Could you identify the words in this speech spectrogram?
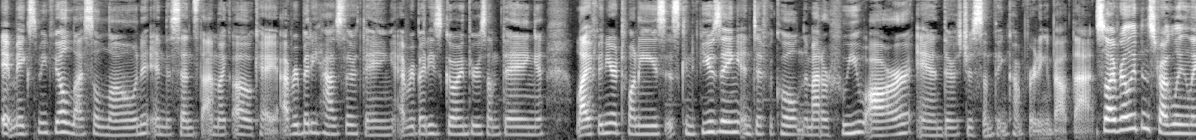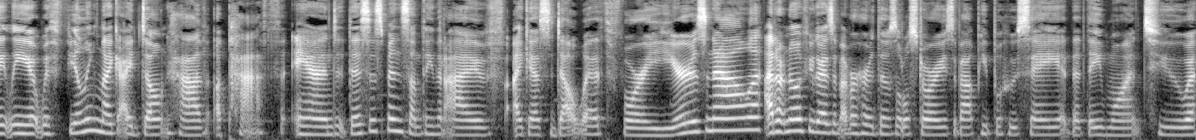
it makes me feel less alone in the sense that I'm like, oh, okay, everybody has their thing, everybody's going through something. Life in your 20s is confusing and difficult no matter who you are, and there's just something comforting about that. So I've really been struggling lately with feeling like I don't have a path, and this has been something that I've, I guess, dealt with for years now. I don't know if you guys have ever heard those little stories about people who say that they want to,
